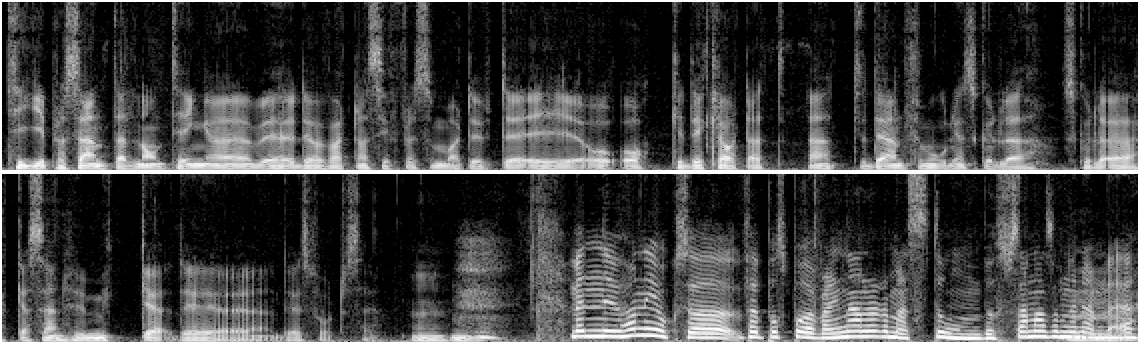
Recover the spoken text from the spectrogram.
10 procent eller någonting. Eh, Det har varit några siffror som varit ute i och, och det är klart att, att den förmodligen skulle, skulle öka. Sen hur mycket, det, det är svårt att säga. Mm. Men nu har ni också, för på spårvagnar och de här stombussarna som du Mm. nämnde,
